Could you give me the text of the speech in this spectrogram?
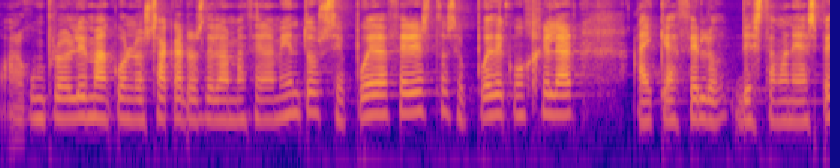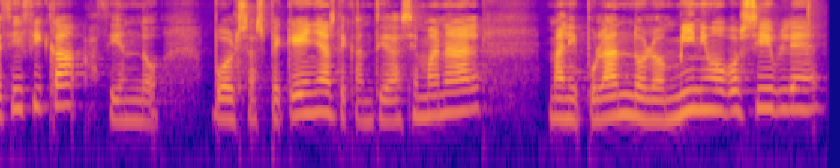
algún problema con los ácaros del almacenamiento, se puede hacer esto, se puede congelar, hay que hacerlo de esta manera específica, haciendo bolsas pequeñas de cantidad semanal, manipulando lo mínimo posible,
